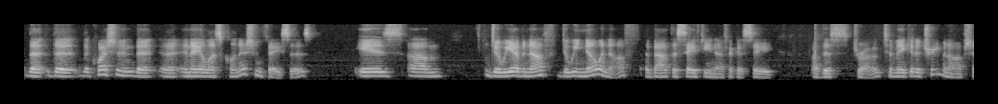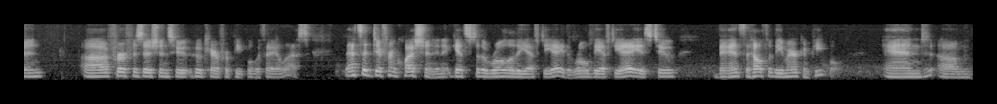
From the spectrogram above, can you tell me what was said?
The, the, the question that uh, an ALS clinician faces is um, do we have enough? Do we know enough about the safety and efficacy of this drug to make it a treatment option uh, for physicians who, who care for people with ALS? That's a different question, and it gets to the role of the FDA. The role of the FDA is to advance the health of the American people. And um,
